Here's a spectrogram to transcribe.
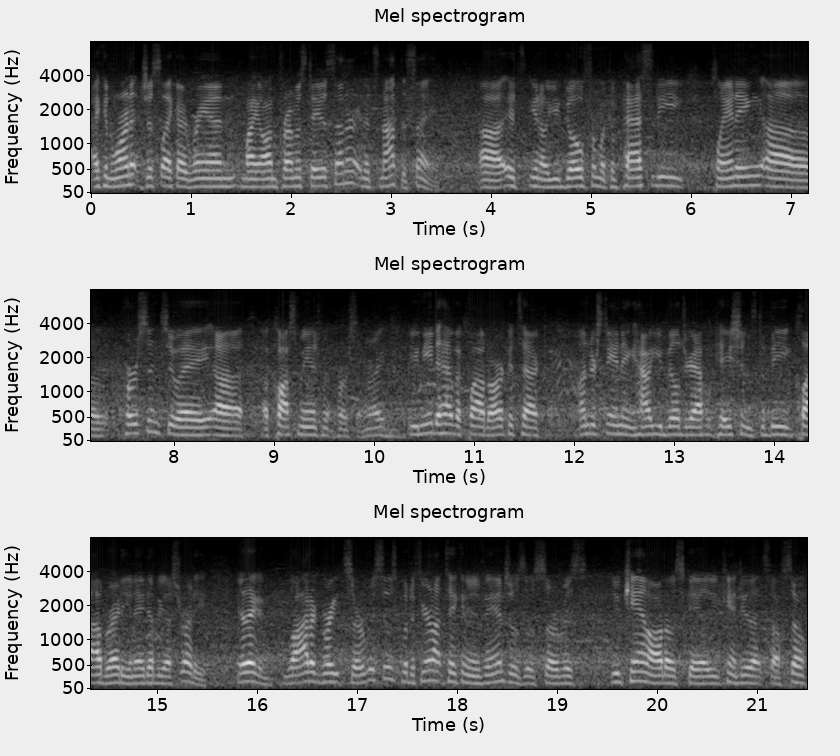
I can run it just like I ran my on-premise data center, and it's not the same. Uh, it's, you know, you go from a capacity planning uh, person to a, uh, a cost management person, right? You need to have a cloud architect understanding how you build your applications to be cloud ready and AWS ready. You know, a lot of great services, but if you're not taking advantage of those services, you can't auto scale, you can't do that stuff. So,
